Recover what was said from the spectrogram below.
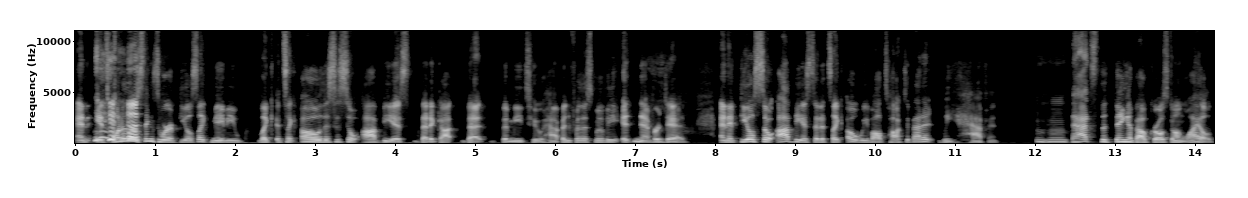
And it's one of those things where it feels like maybe like it's like, oh, this is so obvious that it got that the Me Too happened for this movie. It never did. And it feels so obvious that it's like, oh, we've all talked about it. We haven't. hmm That's the thing about Girls Gone Wild.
